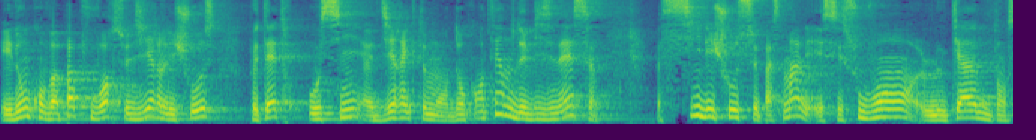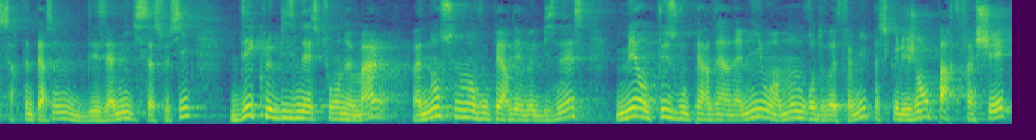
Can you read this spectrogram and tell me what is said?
et donc on va pas pouvoir se dire les choses peut-être aussi euh, directement. Donc en termes de business, si les choses se passent mal, et c'est souvent le cas dans certaines personnes, des amis qui s'associent, dès que le business tourne mal, bah, non seulement vous perdez votre business, mais en plus vous perdez un ami ou un membre de votre famille parce que les gens partent fâchés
